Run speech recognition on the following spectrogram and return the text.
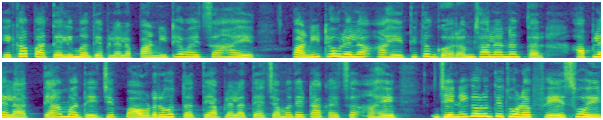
एका पातेलीमध्ये आपल्याला पाणी ठेवायचं आहे. पाणी ठेवलेलं आहे. तिथं गरम झाल्यानंतर आपल्याला त्यामध्ये जे पावडर होतं ते आपल्याला त्याच्यामध्ये टाकायचं आहे. जेणेकरून ते थोडं फेस होईल.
